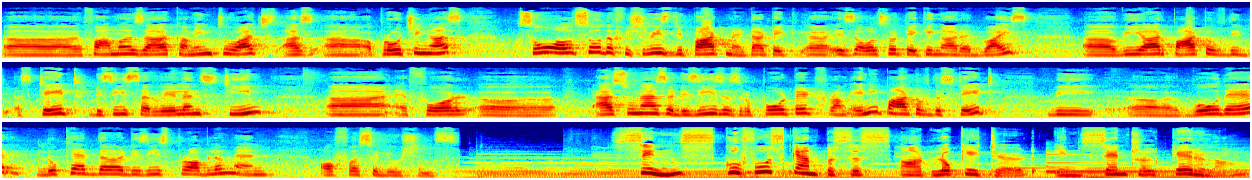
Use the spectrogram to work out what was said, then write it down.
Uh, farmers are coming to us, as, uh, approaching us. So also the fisheries department take, is also taking our advice. We are part of the state disease surveillance team for as soon as a disease is reported from any part of the state, we uh, go there, look at the disease problem and offer solutions. Since KUFOS campuses are located in central Kerala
